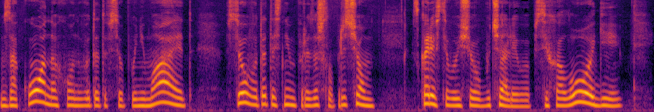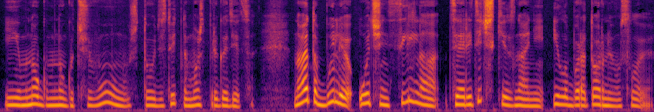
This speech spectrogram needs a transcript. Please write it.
в законах, он вот это все понимает. Все вот это с ним произошло. Причем, скорее всего, еще обучали его психологии и много-много чего, что действительно может пригодиться. Но это были очень сильно теоретические знания и лабораторные условия.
